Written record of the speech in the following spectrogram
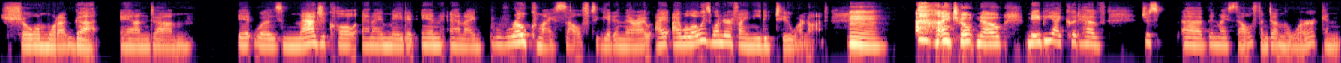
show them what i got. And um, it was magical and i made it in and i broke myself to get in there. I i, I will always wonder if i needed to or not. Mm. i don't know. Maybe i could have just uh, been myself and done the work and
